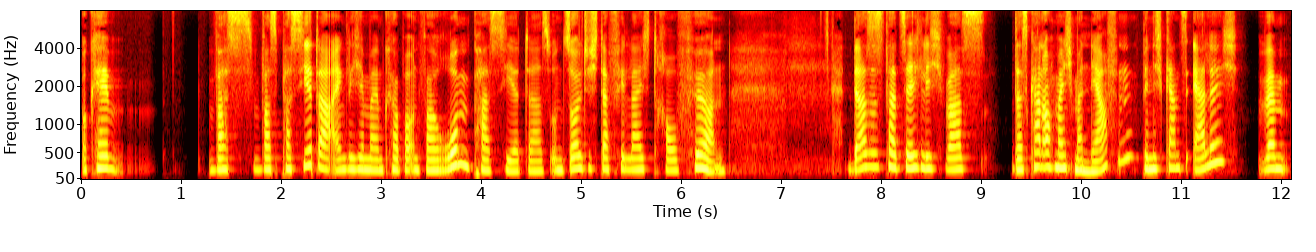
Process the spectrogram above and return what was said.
okay, was, was passiert da eigentlich in meinem Körper und warum passiert das und sollte ich da vielleicht drauf hören? Das ist tatsächlich was, das kann auch manchmal nerven, bin ich ganz ehrlich, wenn,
